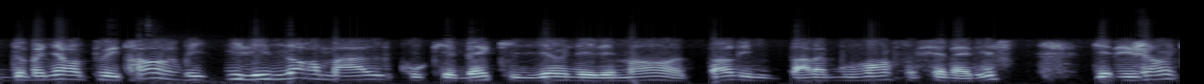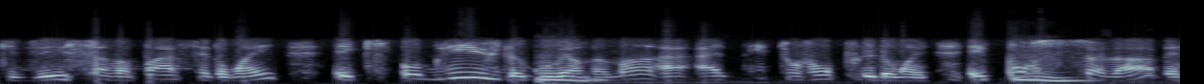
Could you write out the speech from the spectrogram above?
de manière un peu étrange, mais il est normal qu'au Québec, il y ait un élément dans, dans la mouvance nationaliste. Il y a des gens qui disent ça va pas assez loin et qui obligent le gouvernement à aller toujours plus loin. Et pour mm. cela, ben,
